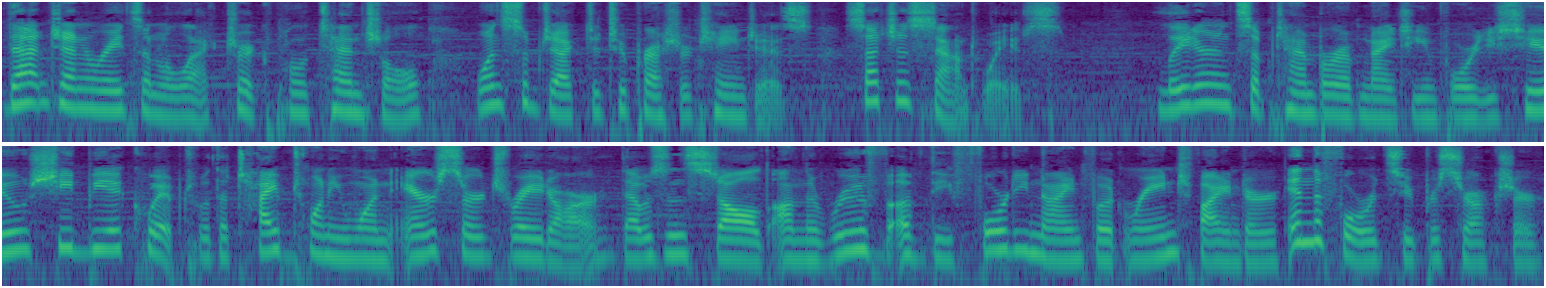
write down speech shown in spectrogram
that generates an electric potential when subjected to pressure changes, such as sound waves. Later in September of 1942, she'd be equipped with a Type 21 air search radar that was installed on the roof of the 49 foot rangefinder in the forward superstructure.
